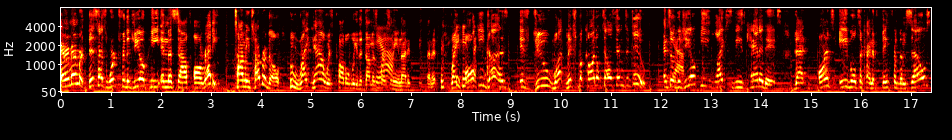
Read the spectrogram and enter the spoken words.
And remember, this has worked for the GOP in the South already. Tommy Tuberville, who right now is probably the dumbest yeah. person in the United States Senate, right? All he does is do what Mitch McConnell tells him to do. And so yeah. the GOP likes these candidates that aren't able to kind of think for themselves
